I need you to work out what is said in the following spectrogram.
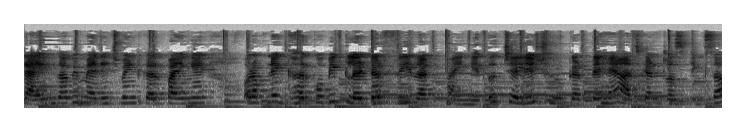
टाइम का भी मैनेजमेंट कर पाएँगे। और अपने घर को भी क्लटर फ्री रख पाएँगे। तो चलिए शुरू करते हैं आज का इंटरेस्टिंग सा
